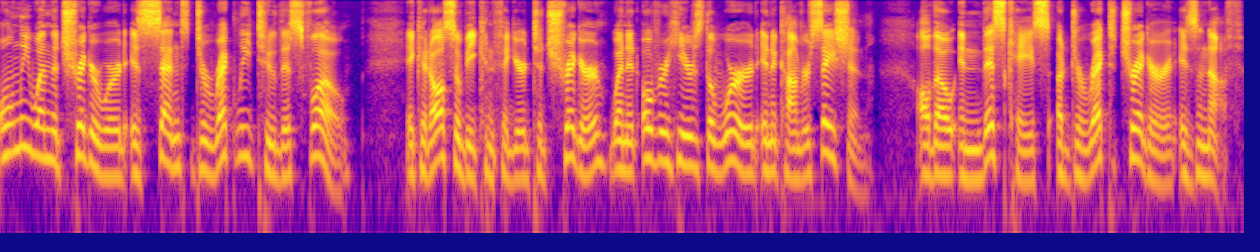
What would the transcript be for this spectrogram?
only when the trigger word is sent directly to this flow. It could also be configured to trigger when it overhears the word in a conversation, although in this case, a direct trigger is enough.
